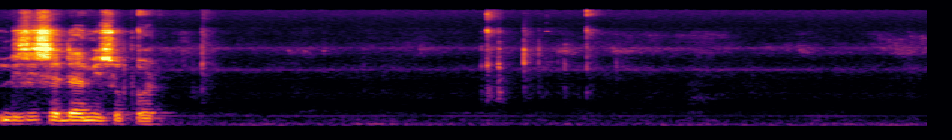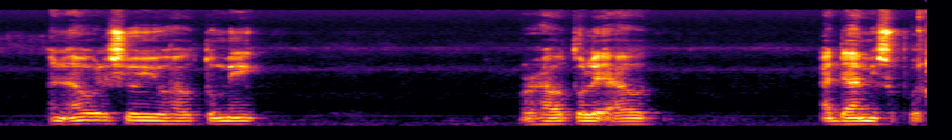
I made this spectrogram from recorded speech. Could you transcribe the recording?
this is a dummy support. And I will show you how to make or how to lay out a dummy support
